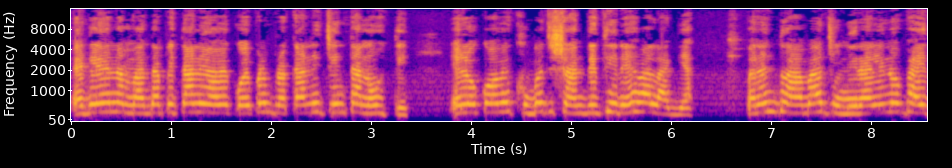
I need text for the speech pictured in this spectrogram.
એટલે એના માતા પિતાને હવે કોઈ પણ પ્રકારની ચિંતા નહોતી. એ લોકો હવે ખૂબ જ શાંતિથી રહેવા લાગ્યા. પરંતુ આ બાજુ નિરાલીનો ભાઈ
